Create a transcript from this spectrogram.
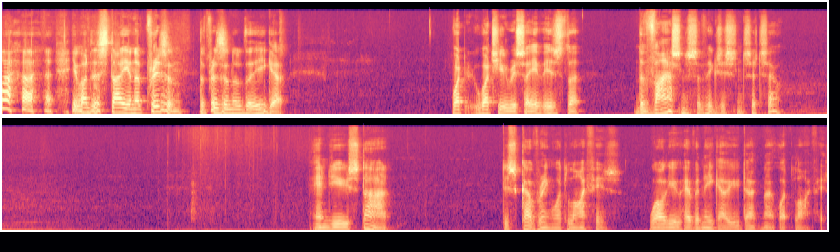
you want to stay in a prison, the prison of the ego. What, what you receive is the, the vastness of existence itself. and you start discovering what life is. While you have an ego, you don't know what life is.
